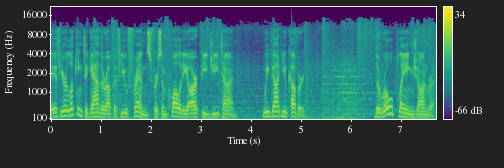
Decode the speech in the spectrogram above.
If you're looking to gather up a few friends for some quality RPG time, we got you covered. The role-playing genre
